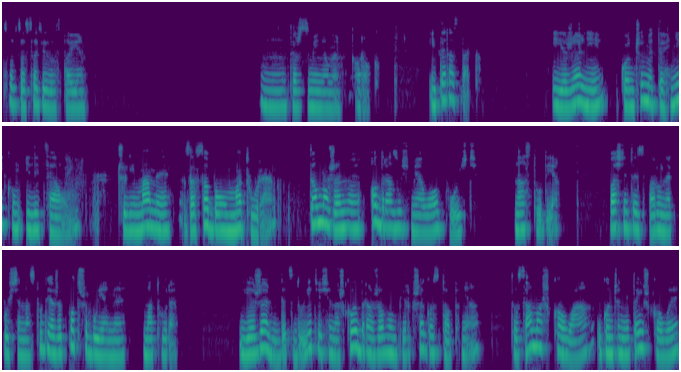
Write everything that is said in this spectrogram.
co w zasadzie zostaje mm, też zmienione o rok. I teraz tak, jeżeli kończymy technikum i liceum, czyli mamy za sobą maturę, to możemy od razu śmiało pójść na studia. Właśnie to jest warunek pójścia na studia, że potrzebujemy maturę. Jeżeli decydujecie się na szkołę branżową pierwszego stopnia, to sama szkoła, ukończenie tej szkoły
